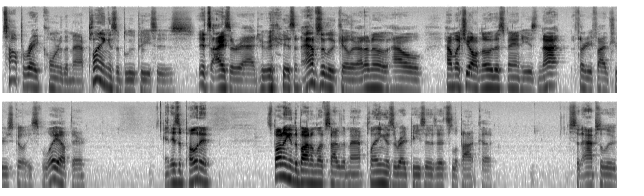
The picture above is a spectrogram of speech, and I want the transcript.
top right corner of the map, playing as a blue pieces, it's Izirayd, who is an absolute killer. I don't know how how much y'all know this man. He is not 35 true skill. He's way up there. And his opponent, spawning in the bottom left side of the map, playing as the red pieces, it's Lopatka. Just an absolute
